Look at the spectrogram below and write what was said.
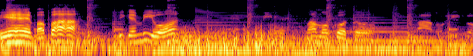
Bien, papá. Pique en vivo, ¿eh? Vamos, Coto. Vamos, gringo.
